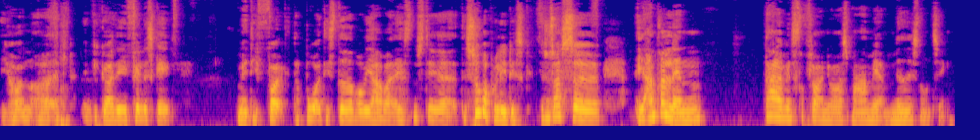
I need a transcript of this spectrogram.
i hånden, og at vi gør det i fællesskab med de folk, der bor de steder, hvor vi arbejder. Jeg synes, det er, det er super politisk. Jeg synes også, øh, i andre lande, der er venstrefløjen jo også meget mere med i sådan nogle ting.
